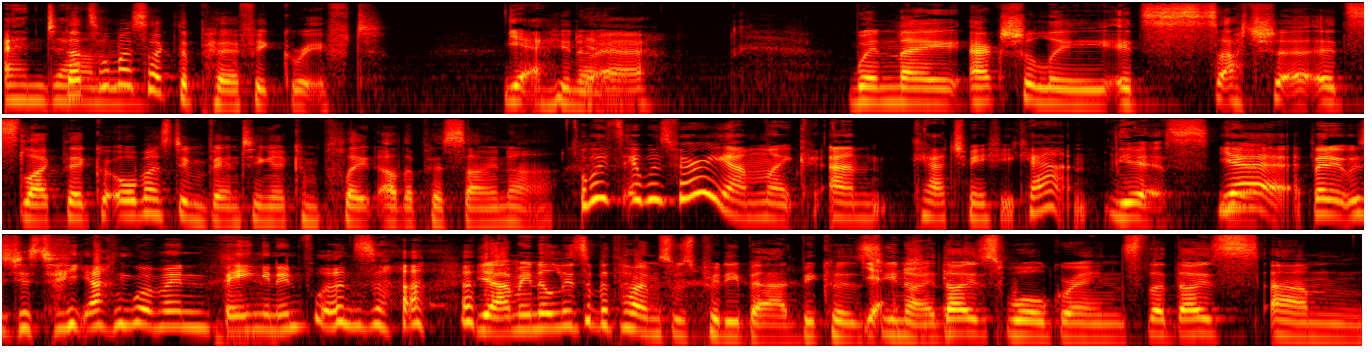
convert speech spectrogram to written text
and That's um, almost like the perfect grift. yeah, you know, yeah. When they actually, it's such a, it's like they're almost inventing a complete other persona. It was it was very um like um Catch Me If You Can. Yes. Yeah, but it was just a young woman being an influencer. yeah, I mean Elizabeth Holmes was pretty bad because Yeah, you know those Walgreens, th those um,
